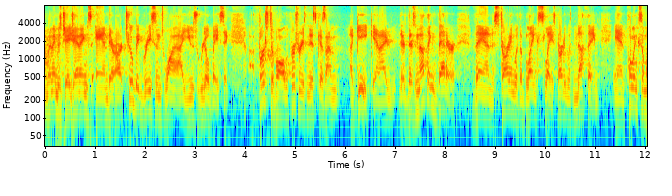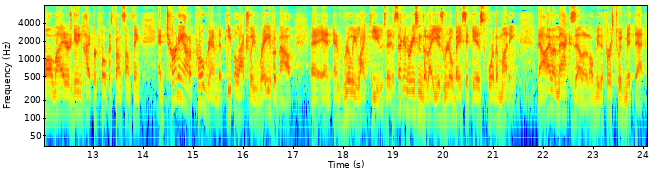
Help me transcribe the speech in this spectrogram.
my name is Jay Jennings, and there are two big reasons why I use REALbasic. Uh, first of all, the first reason is because I'm a geek, and I there, there's nothing better than starting with a blank slate, starting with nothing, and pulling some all-nighters, getting hyper-focused on something, and turning out a program that people actually rave about and, and really like to use. The second reason that I use REALbasic is for the money. Now, I'm a Mac zealot, I'll be the first to admit that,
